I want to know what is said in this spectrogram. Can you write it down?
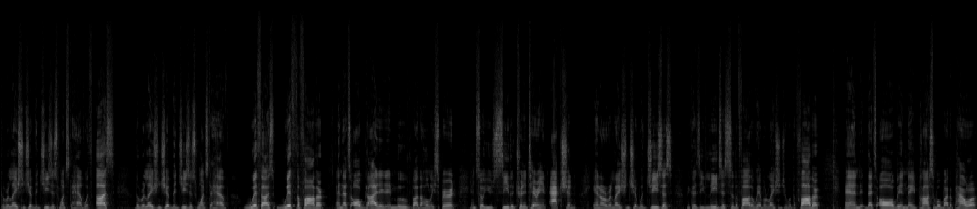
the relationship that Jesus wants to have with us, the relationship that Jesus wants to have with us, with the Father, and that's all guided and moved by the Holy Spirit. And so you see the Trinitarian action in our relationship with Jesus because He leads us to the Father. We have a relationship with the Father, and that's all been made possible by the power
